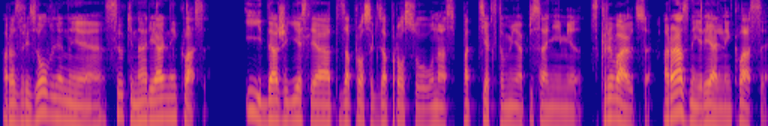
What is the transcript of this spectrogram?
разрезовленные ссылки на реальные классы. И даже если от запроса к запросу у нас под текстовыми описаниями скрываются разные реальные классы,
